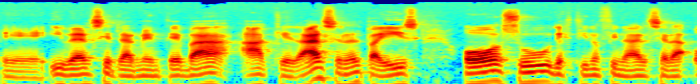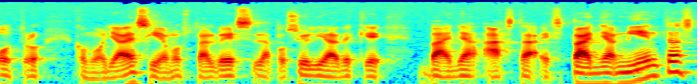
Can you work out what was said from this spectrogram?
Eh, y ver si realmente va a quedarse en el país o su destino final será otro, como ya decíamos, tal vez la posibilidad de que vaya hasta España, mientras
